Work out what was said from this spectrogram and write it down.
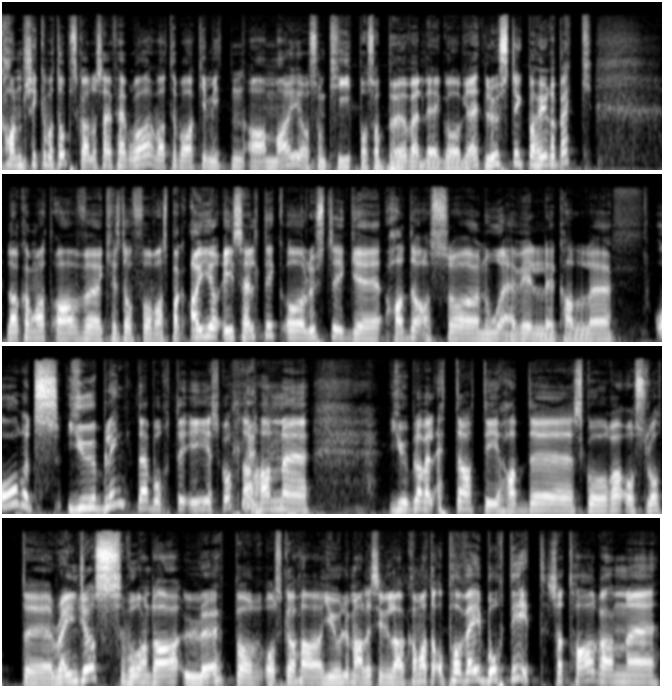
kanskje ikke på topp, skaller seg i februar. Var tilbake i midten av mai, og som keeper så bør vel det gå greit. Lustig på høyre back. Lagkamerat av Kristoffer Vassbakk Ayer i Celtic, og Lustig hadde altså noe jeg vil kalle årets jubling der borte i Skottland. Han Jubla vel etter at de hadde skåra og slått eh, Rangers, hvor han da løper og skal ha jule med alle sine lagkamerater. Og på vei bort dit så tar han eh,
